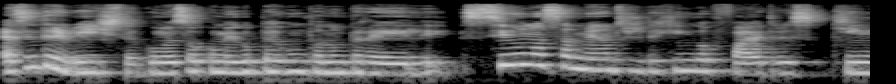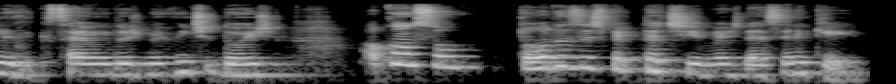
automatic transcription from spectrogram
essa entrevista começou comigo perguntando para ele se o lançamento de The King of Fighters 15, que saiu em 2022, alcançou todas as expectativas da SNK.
